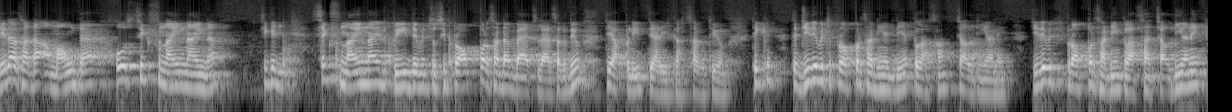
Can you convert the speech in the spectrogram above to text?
ਜਿਹੜਾ ਸਾਡਾ ਅਮਾਉਂਟ ਹੈ, ਉਸ 699 ਆ। ਠੀਕ ਹੈ ਜੀ। 699 ਰੁਪਏ ਦੇ ਵਿੱਚ ਤੁਸੀਂ ਪ੍ਰੋਪਰ ਸਾਡਾ ਬੈਚ ਲੈ ਸਕਦੇ ਹੋ ਤੇ ਆਪਣੀ ਤਿਆਰੀ ਕਰ ਸਕਦੇ ਹੋ। ਠੀਕ ਹੈ। ਤੇ ਜਿਹਦੇ ਵਿੱਚ ਪ੍ਰੋਪਰ ਸਾਡੀਆਂ ਜਿਹੜੀਆਂ ਕਲਾਸਾਂ ਚੱਲਦੀਆਂ ਨੇ, ਜਿਹਦੇ ਵਿੱਚ ਪ੍ਰੋਪਰ ਸਾਡੀਆਂ ਕਲਾਸਾਂ ਚੱਲਦੀਆਂ ਨੇ,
